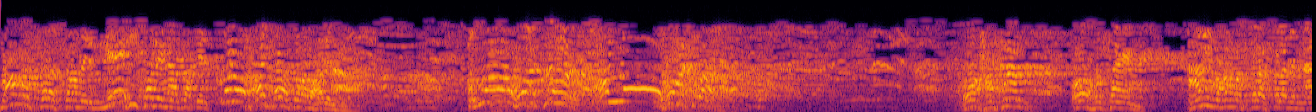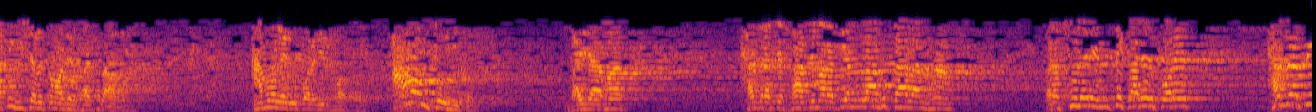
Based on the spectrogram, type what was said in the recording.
মোহাম্মদ সাল্লামের মেয়ে হিসাবে না জাতের কোন ভয় ছাড়া তোমার হবে না। ও হাসান ও হোসাইন, আমি মোহাম্মদ সাল্লাহ সাল্লামের নাতি হিসাবে তোমাদের ফেসলা হবে আমলের উপরে নির্ভর করে, আমল তৈরি করে। ভাইরা আমার হাজরাতে ফাতেমা রাজি আল্লাহ আনহা, রসুলের ইন্তেকালের পরে হাজরাতে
